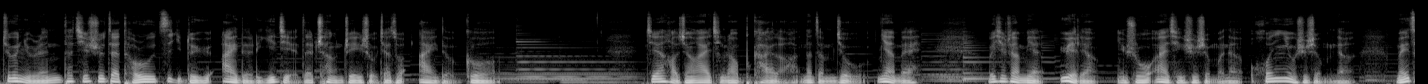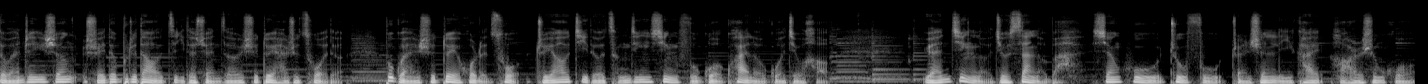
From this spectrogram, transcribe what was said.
这个女人她其实在投入自己对于爱的理解，在唱这一首叫做《爱》的歌。今天好像爱情绕不开了哈，那咱们就念呗。微信上面，月亮，你说爱情是什么呢？婚姻又是什么呢？没走完这一生，谁都不知道自己的选择是对还是错的。不管是对或者错，只要记得曾经幸福过、快乐过就好。缘尽了就散了吧，相互祝福，转身离开，好好生活，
